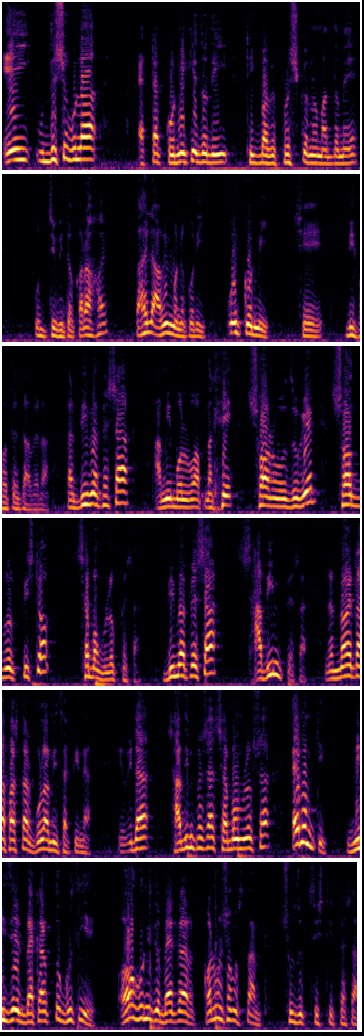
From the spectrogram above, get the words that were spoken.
এই উদ্দেশ্যগুলা একটা কর্মীকে যদি ঠিকভাবে প্রশিক্ষণের মাধ্যমে উজ্জীবিত করা হয়, তাহলে আমি মনে করি ওই কর্মী সে বিপথে যাবে না। কারণ বিমা পেশা, আমি বলব আপনাকে, সর্বযুগের সর্বোৎকৃষ্ট সেবামূলক পেশা। বিমা পেশা, স্বাধীন পেশা। এটা নয়টা ফাস্টার গোলামি চাকরি না। এটা স্বাধীন পেশা সেবামূলক পেশা এবং কি নিজের বেকারত্ব গুছিয়ে অগণিত বেকার কর্মসংস্থান সুযোগ সৃষ্টির পেশা,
